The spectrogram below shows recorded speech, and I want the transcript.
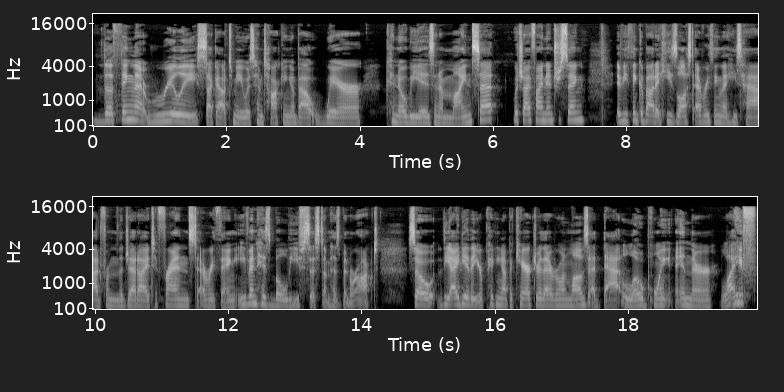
the thing that really stuck out to me was him talking about where Kenobi is in a mindset, which I find interesting. If you think about it, he's lost everything that he's had from the Jedi to friends to everything. Even his belief system has been rocked. So the idea that you're picking up a character that everyone loves at that low point in their life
